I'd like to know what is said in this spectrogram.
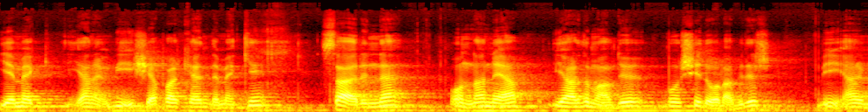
yemek yani bir iş yaparken demek ki sağ elinle ondan ne yap? Yardım al diyor. Bu şey de olabilir. Bir yani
